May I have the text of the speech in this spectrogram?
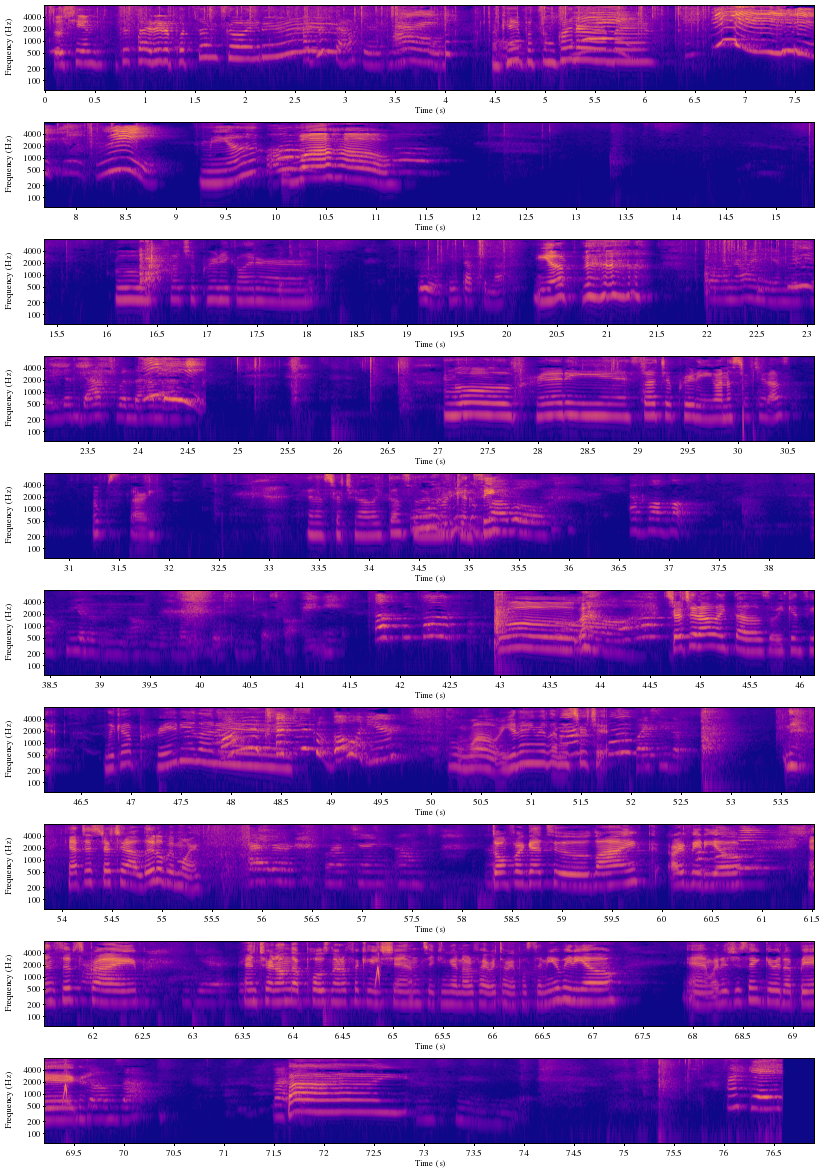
So she decided to put some glitter. I just found it. Mine's cool. Okay, put some glitter in there. Me. Mia? Oh. Whoa. Ooh, such a pretty glitter. Ooh, I think that's enough. Yep. Oh, now I need to mix it. Then that's when the magic. Ooh, pretty. Such a pretty. You want to stretch it out? Oops, sorry. You want to stretch it out like that so that everybody can see? Bubble. A bubble. Oh, he doesn't even know how to make a bubble fish. He just got me. Ooh. Oh. stretch it out like that so we can see it. Look how pretty that can you is. make a bubble here? Whoa, you didn't even let me stretch it. I see the. You have to stretch it out a little bit more. Watching, um, Don't forget to like our video and subscribe and turn on the post notification so you can get notified every time we post a new video. And what did you say? Give it a big thumbs up. But bye. Okay.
